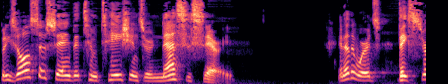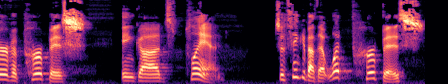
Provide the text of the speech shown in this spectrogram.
But he's also saying that temptations are necessary. In other words, they serve a purpose in God's plan. So think about that. What purpose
